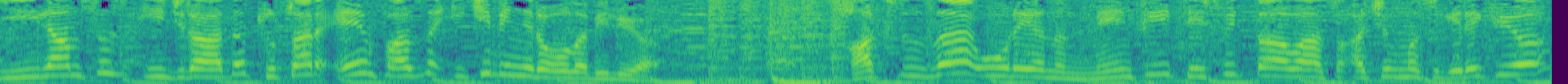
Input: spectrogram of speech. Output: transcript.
ilamsız icrada tutar en fazla 2000 lira olabiliyor. Haksızlığa uğrayanın menfi tespit davası açılması gerekiyor.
